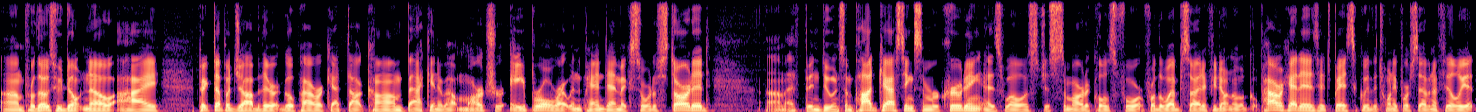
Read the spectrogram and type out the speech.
Um, for those who don't know, I picked up a job there at GoPowerCat.com back in about March or April, right when the pandemic sort of started. Um, I've been doing some podcasting, some recruiting, as well as just some articles for, for the website. If you don't know what PowerCat is, it's basically the 24 7 affiliate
